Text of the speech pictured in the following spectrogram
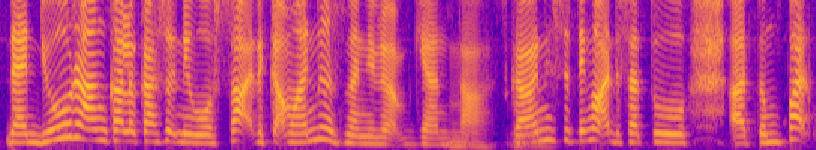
Dan diorang kalau kasut ni rosak, dekat mana sebenarnya nak pergi hantar. Hmm. Sekarang ni saya tengok ada satu uh, tempat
